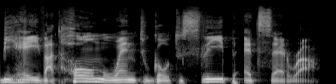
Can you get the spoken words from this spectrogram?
behave at home, when to go to sleep, etc.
